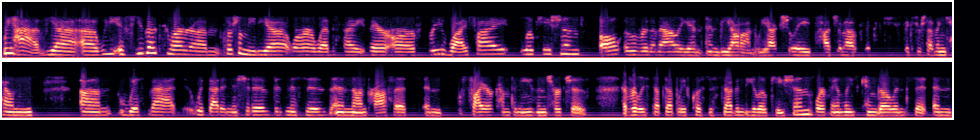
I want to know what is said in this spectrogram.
We have, yeah. Uh, we if you go to our um, social media or our website, there are free Wi-Fi locations all over the valley and, and beyond. We actually touch about six six or seven counties um, with that with that initiative. Businesses and nonprofits and fire companies and churches have really stepped up. We have close to 70 locations where families can go and sit and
